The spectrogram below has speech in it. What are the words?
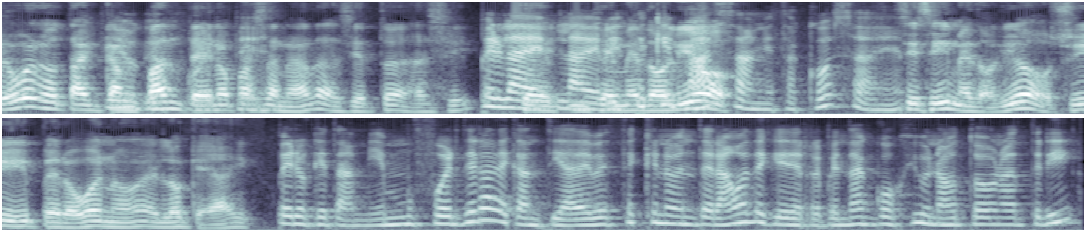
pero bueno, tan campante, no pasa nada, ¿cierto? Así. Pero la, que, la de que me dolió. que pasan estas cosas, ¿eh? Sí, sí, me dolió, sí, pero bueno, es lo que hay. Pero que también muy fuerte la de cantidad de veces que nos enteramos de que de repente han cogido un auto o una actriz,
